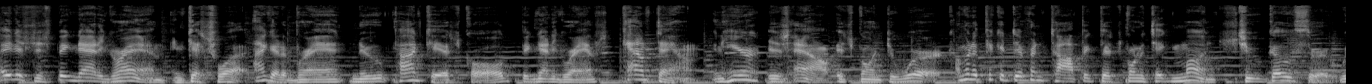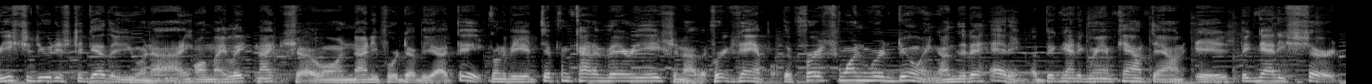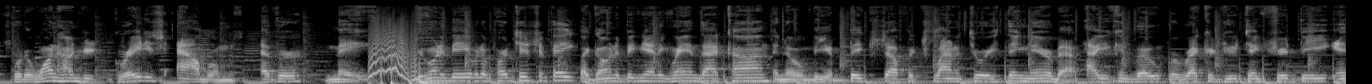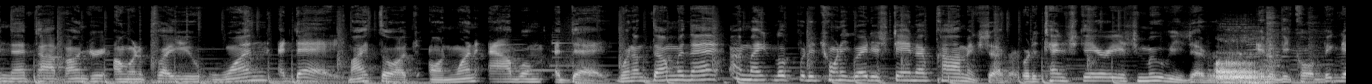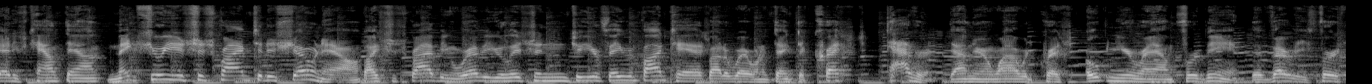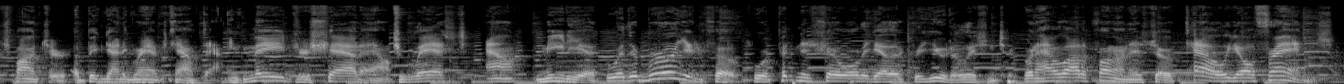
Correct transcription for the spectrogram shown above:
Hey, this is Big Daddy Graham, and guess what? I got a brand new podcast called Big Daddy Graham's Countdown. And here is how it's going to work. I'm going to pick a different topic that's going to take months to go through. We used to do this together, you and I, on my late night show on 94 WIP. It's going to be a different kind of variation of it. For example, the first one we're doing under the heading of Big Daddy Graham Countdown is Big Daddy's search for the 100 greatest albums ever made. You're going to be able to participate by going to BigDaddyGraham.com, and there will be a big self-explanatory thing there about how you can vote for records you think should be in that top 100. I'm going to play you one a day, my thoughts on one album a day. When I'm done with that, I might look for the 20 greatest stand-up comics ever, or the 10 scariest movies ever. It'll be called Big Daddy's Countdown. Make sure you subscribe to the show now by subscribing wherever you listen to your favorite podcast. By the way, I want to thank the Crest Tavern down there in Wildwood Crest, open year round, for being the very first sponsor of Big Daddy Graham's Countdown. And major shout out to Last Out Media, who are the brilliant folks who are putting this show all together for you to listen to. We're going to have a lot of fun on this, so tell your friends.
